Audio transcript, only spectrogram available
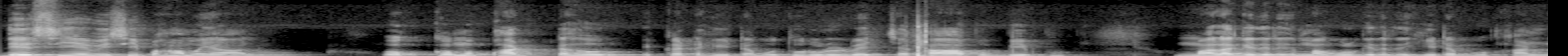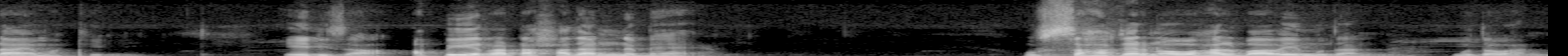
දෙසිය විසි පහම යාලු. ඔක්කොම පට්ටහවරු එකට හිටපු තුරුල් වෙච්ච කාපු බිපු මළගෙදර මගුල් ගෙදර හිටපු කණ්ඩායමක් ඉන්නේ. ඒ නිසා අපේ රට හදන්න බෑ. උත්සාහ කරනව වහල් භාවය මුදන්න මුදවන්න.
